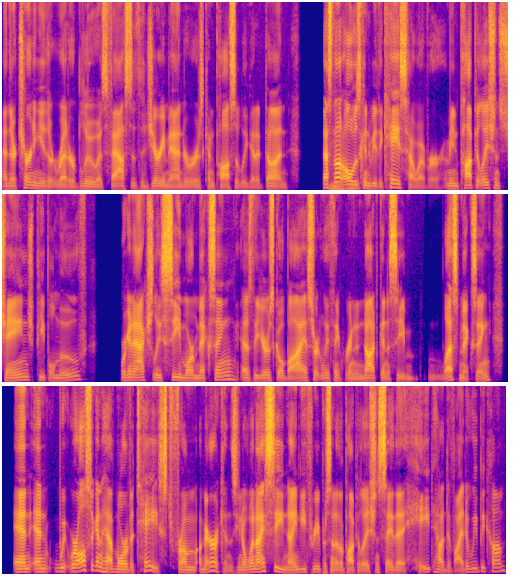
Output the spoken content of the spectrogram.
and they're turning either red or blue as fast as the gerrymanderers can possibly get it done. That's not mm-hmm. always going to be the case, however. I mean, populations change, people move. We're going to actually see more mixing as the years go by. I certainly think we're not going to see less mixing. And, and we're also going to have more of a taste from Americans. You know, when I see 93% of the population say they hate how divided we become,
